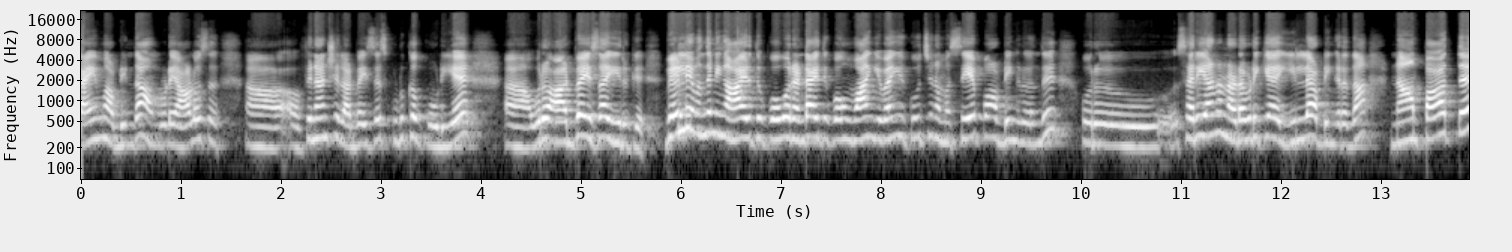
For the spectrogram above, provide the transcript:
டைம் அப்படின்னு தான் அவங்களுடைய ஆலோச ஃபினான்ஷியல் அட்வைசர்ஸ் கொடுக்கக்கூடிய ஒரு அட்வைஸாக இருக்குது வெள்ளி வந்து நீங்கள் ஆயிரத்துக்கு போகும் ரெண்டாயிரத்துக்கு போகும் வாங்கி வாங்கி கூச்சி நம்ம சேர்ப்போம் அப்படிங்கிறது வந்து ஒரு சரியான நடவடிக்கை இல்லை அப்படிங்கிறது தான் நான் பார்த்த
